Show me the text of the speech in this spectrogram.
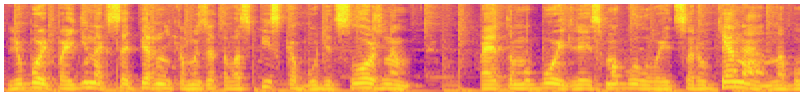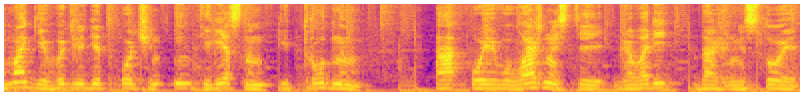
Любой поединок с соперником из этого списка будет сложным. Поэтому бой для Исмагулова и Царукяна на бумаге выглядит очень интересным и трудным а о его важности говорить даже не стоит.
